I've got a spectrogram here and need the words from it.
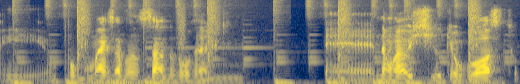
em um pouco mais avançado no ranking. É, não é o estilo que eu gosto,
